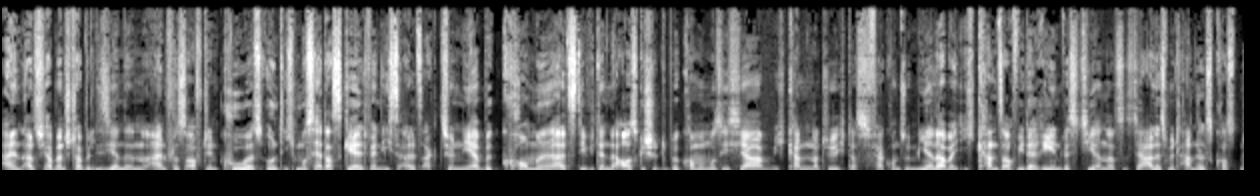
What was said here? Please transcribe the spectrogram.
ein, also ich habe einen stabilisierenden Einfluss auf den Kurs und ich muss ja das Geld, wenn ich es als Aktionär bekomme, als Dividende ausgeschüttet bekomme, muss ich es ja, ich kann natürlich das verkonsumieren, aber ich kann es auch wieder reinvestieren. Das ist ja alles mit Handelskosten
